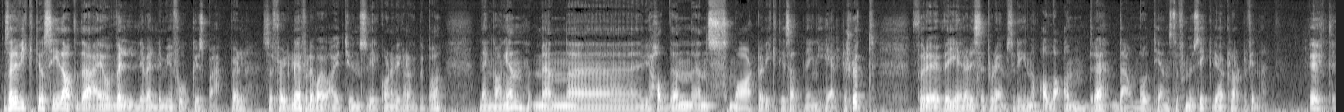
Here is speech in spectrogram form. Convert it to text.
Og så er det viktig å si da, at det er jo veldig veldig mye fokus på Apple, selvfølgelig, for det var jo iTunes-vilkårene vi klagde på den gangen. Men uh, vi hadde en, en smart og viktig setning helt til slutt. For øvrig gjelder disse problemstillingene alle andre download-tjenester for musikk vi har klart å finne. Riktig.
